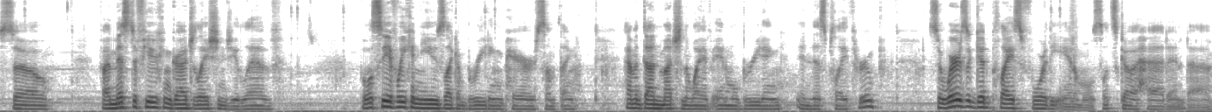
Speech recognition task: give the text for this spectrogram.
So if I missed a few, congratulations, you live. But we'll see if we can use like a breeding pair or something. Haven't done much in the way of animal breeding in this playthrough. So where's a good place for the animals? Let's go ahead and uh,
